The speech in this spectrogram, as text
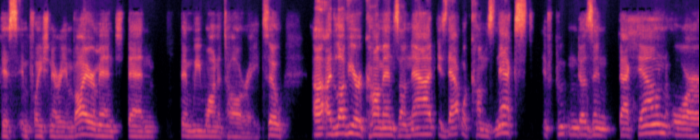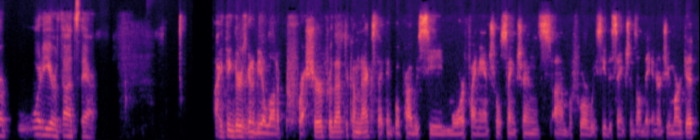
this inflationary environment than, than we want to tolerate. So uh, I'd love your comments on that. Is that what comes next if Putin doesn't back down, or what are your thoughts there? I think there's going to be a lot of pressure for that to come next. I think we'll probably see more financial sanctions um, before we see the sanctions on the energy market.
